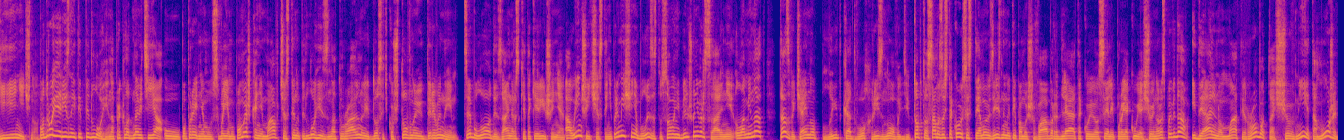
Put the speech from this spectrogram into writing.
гігієнічно. По-друге, різний тип підлоги. Наприклад, навіть я у попередньому своєму помешканні мав частину підлоги з натуральної, досить коштовної деревини. Це було дизайнерське таке рішення. А у іншій частині приміщення були застосовані більш універсальні ламінат. Та, звичайно, плитка двох різновидів. Тобто, саме з ось такою системою, з різними типами швабр для такої оселі, про яку я щойно розповідав, ідеально мати робота, що вміє та може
